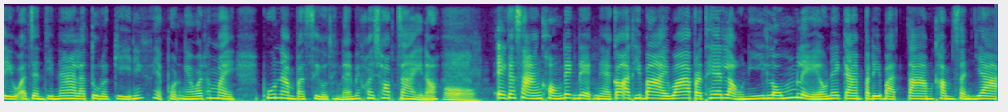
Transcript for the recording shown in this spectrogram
ซิล อาร์เจนตินา และตุรกี นี่คือเหตุผลไงว่าทำไมผู้นำบราซิลถึงได้ไม่ค่อยชอบใจเนาะอ๋อเอกสารของเด็กๆเนี่ยก็อธิบายว่าประเทศเหล่านี้ล้มเหลวในการปฏิบัติตามคำสัญญา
